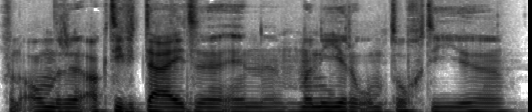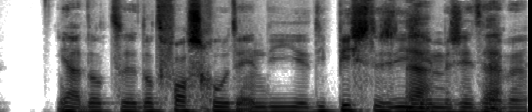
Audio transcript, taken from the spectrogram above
van andere activiteiten en manieren om toch die, ja, dat, dat vastgoed en die, die pistes die ze in bezit hebben.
